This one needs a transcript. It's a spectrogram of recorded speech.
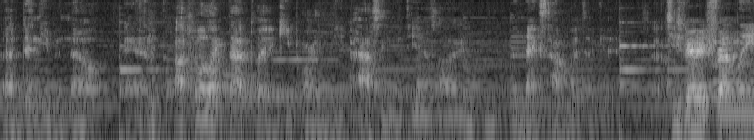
that I didn't even know. And I feel like that played a key part in me passing the TSI the next time I took it. So. She's very friendly.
